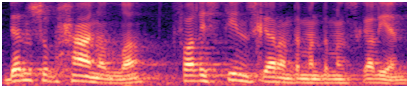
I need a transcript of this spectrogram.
Dan subhanallah, Palestina sekarang teman-teman sekalian,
